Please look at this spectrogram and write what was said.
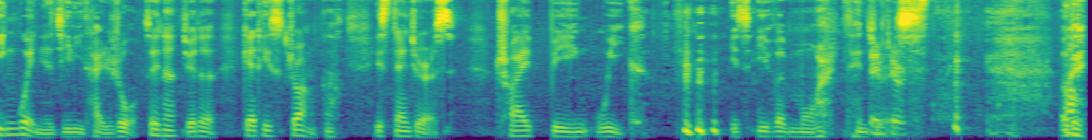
因为你的肌力太弱。所以呢，觉得 get is strong 啊，is dangerous。Try being weak. It's even more dangerous. OK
